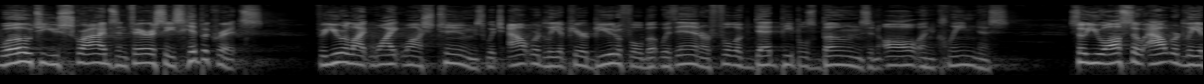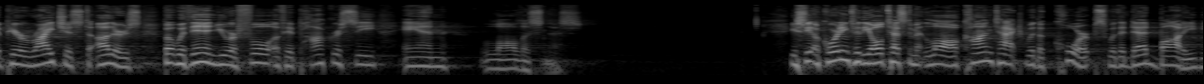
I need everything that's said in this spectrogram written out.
Woe to you, scribes and Pharisees, hypocrites! For you are like whitewashed tombs, which outwardly appear beautiful, but within are full of dead people's bones and all uncleanness. So you also outwardly appear righteous to others, but within you are full of hypocrisy and lawlessness. You see, according to the Old Testament law, contact with a corpse, with a dead body,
